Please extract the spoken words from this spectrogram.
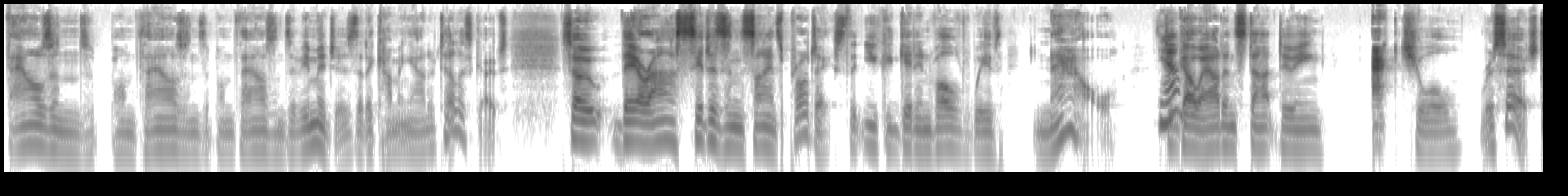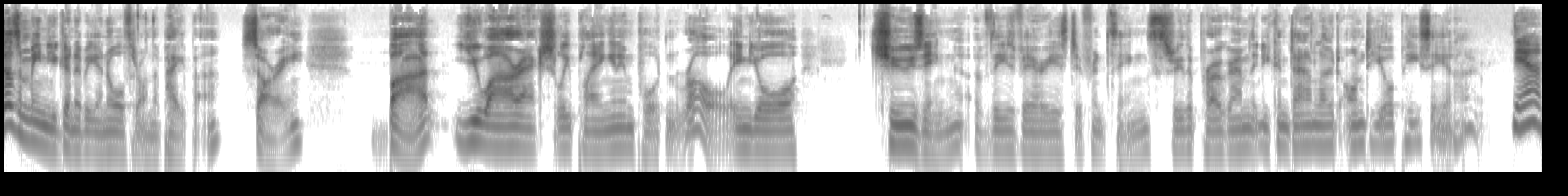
thousands upon thousands upon thousands of images that are coming out of telescopes. So there are citizen science projects that you could get involved with now Yeah. to go out and start doing actual research. Doesn't mean you're going to be an author on the paper, sorry, but you are actually playing an important role in your choosing of these various different things through the program that you can download onto your PC at home. Yeah,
